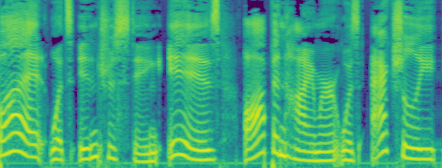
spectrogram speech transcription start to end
But what's interesting is Oppenheimer was actually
